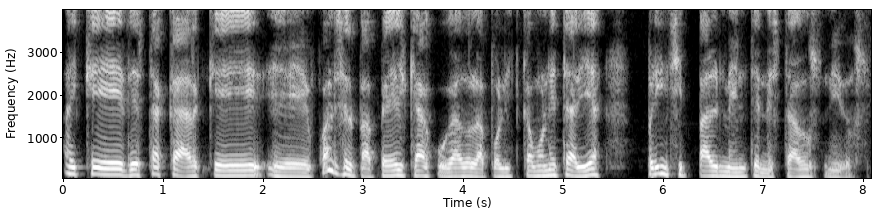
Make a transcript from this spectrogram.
hay que destacar que eh, cuál es el papel que ha jugado la política monetaria principalmente en Estados Unidos.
